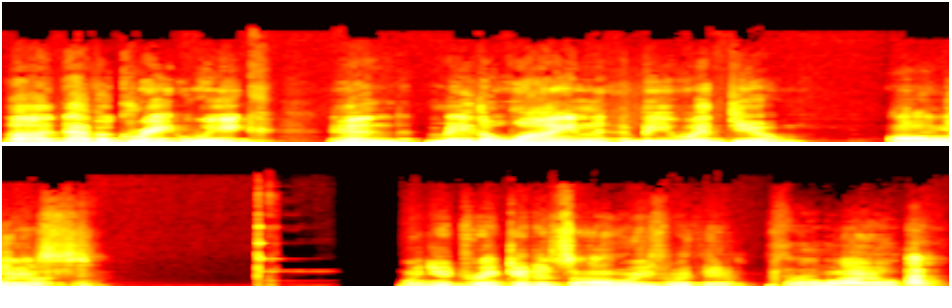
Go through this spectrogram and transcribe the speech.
uh, have a great week and may the wine be with you. Always. When you drink it, it's always with you for a while.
